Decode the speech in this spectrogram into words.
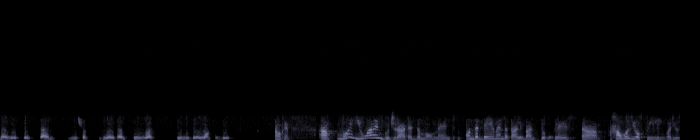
maybe it takes time. We should wait and see what really they want to do. Okay. Um, you are in Gujarat at the moment. On the day when the Taliban took place, uh, how was your feeling? Were you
